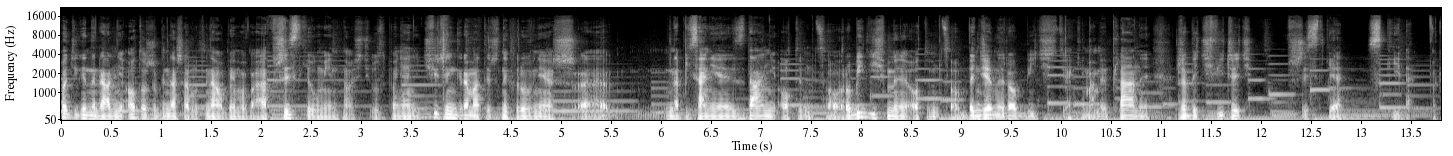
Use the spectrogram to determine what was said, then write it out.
Chodzi generalnie o to, żeby nasza rutyna obejmowała wszystkie umiejętności, uzupełnianie ćwiczeń gramatycznych również, e, napisanie zdań o tym, co robiliśmy, o tym, co będziemy robić, jakie mamy plany, żeby ćwiczyć wszystkie skille. Ok?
